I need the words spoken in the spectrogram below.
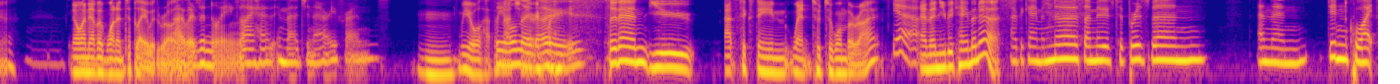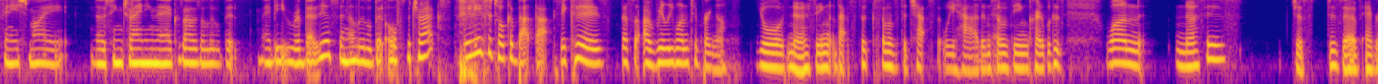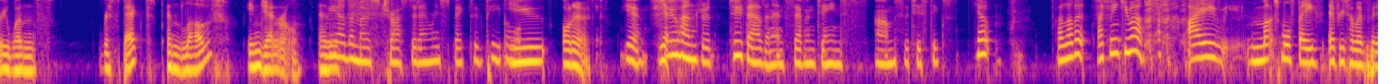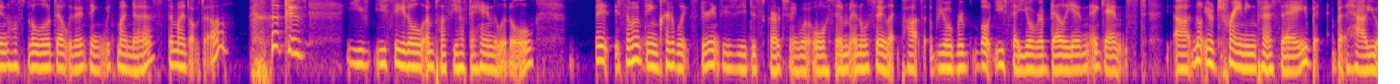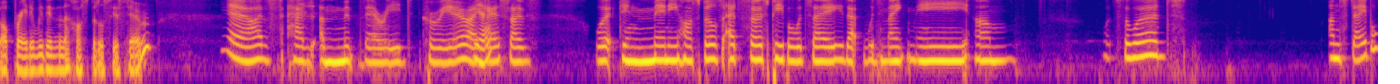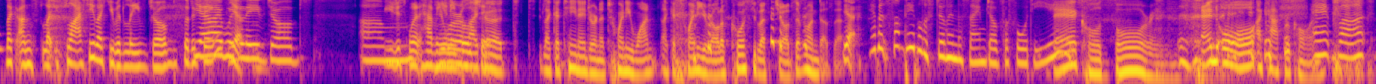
no one ever wanted to play with Roz. I was annoying. so I had imaginary friends. Hmm. we all have. we all know imaginary friends. those. So then you, at sixteen, went to Toowoomba, right? Yeah. And then you became a nurse. I became a nurse. I moved to Brisbane and then didn't quite finish my nursing training there because I was a little bit maybe rebellious and a little bit off the tracks. We need to talk about that because that's what I really wanted to bring up. Your nursing. That's the some of the chats that we had and some of the incredible because one nurses just deserve everyone's respect and love in general. And we are the most trusted and respected people. you on earth. yeah, Yeah. 200, 2017 um, statistics. Yep. I love it. I think you are. I much more faith every time I've been in hospital or dealt with anything with my nurse than my doctor because you you see it all and plus you have to handle it all. But some of the incredible experiences you described to me were awesome, and also like parts of your re- what you say your rebellion against uh, not your training per se, but but how you operated within the hospital system. Yeah, I've had a m- varied career. I Yeah. guess I've worked in many hospitals. At first, people would say that would make me, um, what's the word? Unstable. Like un- like flighty, like you would leave jobs, sort of thing. yeah, thing. I would Yeah. leave jobs. Um, you just weren't having you any were bullshit. like a t- like a teenager and a 21 like a 20 year old of course you left jobs everyone does that yeah. Yeah, but some people are still in the same job for 40 years. they're called boring and or a capricorn And, but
